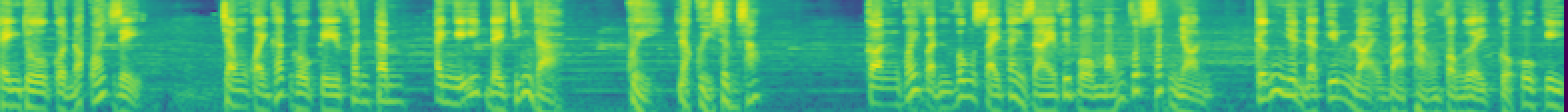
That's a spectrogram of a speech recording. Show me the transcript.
Hình thù của nó quái dị. Trong khoảnh khắc Hồ Kỳ phân tâm, Anh nghĩ đây chính là Quỷ là quỷ rừng sao? Còn quái vật vung sải tay dài với bộ móng vuốt sắc nhọn, cứng như là kim loại và thẳng vào người của Hoki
